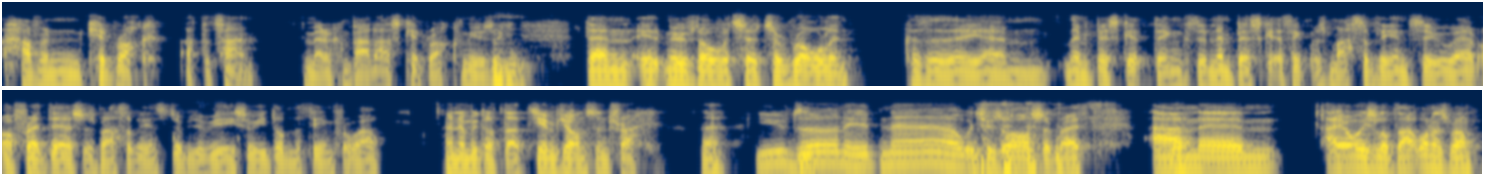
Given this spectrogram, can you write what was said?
having Kid Rock at the time, American Badass Kid Rock music. Mhm. Then it moved over to to Rolling because of the um Limp Bizkit thing. 'cause Limp Bizkit I think was massively into, uh, or Fred Durst was massively into WWE, so he'd done the theme for a while. And then we got that Jim Johnston track, uh, "You've Done It Now," which was awesome, right? And um, I always loved that one as well.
